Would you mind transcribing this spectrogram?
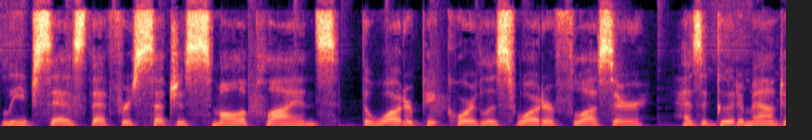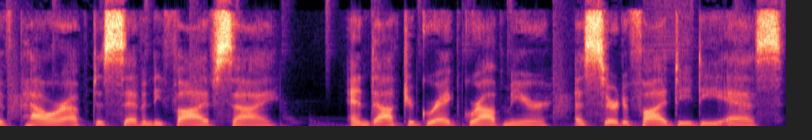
Lieb says that for such a small appliance, the Waterpik cordless water flosser has a good amount of power up to 75 psi. And Dr. Greg Grobmere, a certified DDS,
